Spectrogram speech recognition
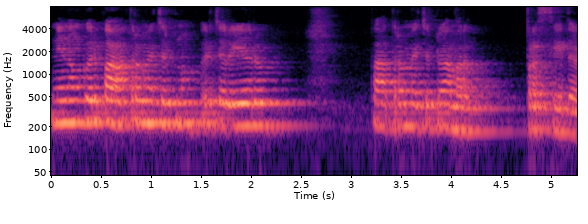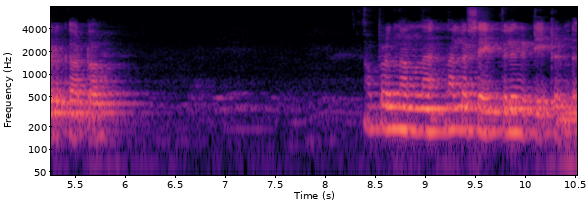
ഇനി നമുക്കൊരു പാത്രം വെച്ചിട്ടും ഒരു ചെറിയൊരു പാത്രം വെച്ചിട്ട് അമർ പ്രസ് ചെയ്തെടുക്കാം കേട്ടോ. അപ്പോഴും നന്ന നല്ല ഷേപ്പിൽ കിട്ടിയിട്ടുണ്ട്.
